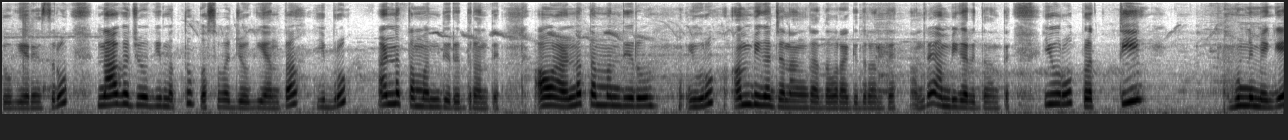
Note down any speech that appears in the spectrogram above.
ಜೋಗಿಯರ ಹೆಸರು ನಾಗಜೋಗಿ ಮತ್ತು ಬಸವಜೋಗಿ ಅಂತ ಇಬ್ಬರು ಅಣ್ಣ ತಮ್ಮಂದಿರಿದ್ರಂತೆ. ಆ ಅಣ್ಣ ತಮ್ಮಂದಿರು ಇವರು ಅಂಬಿಗ ಜನಾಂಗದವರಾಗಿದ್ದರಂತೆ ಅಂದರೆ ಅಂಬಿಗರಿದ್ದರಂತೆ ಇವರು ಪ್ರತಿ ಹುಣ್ಣಿಮೆಗೆ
